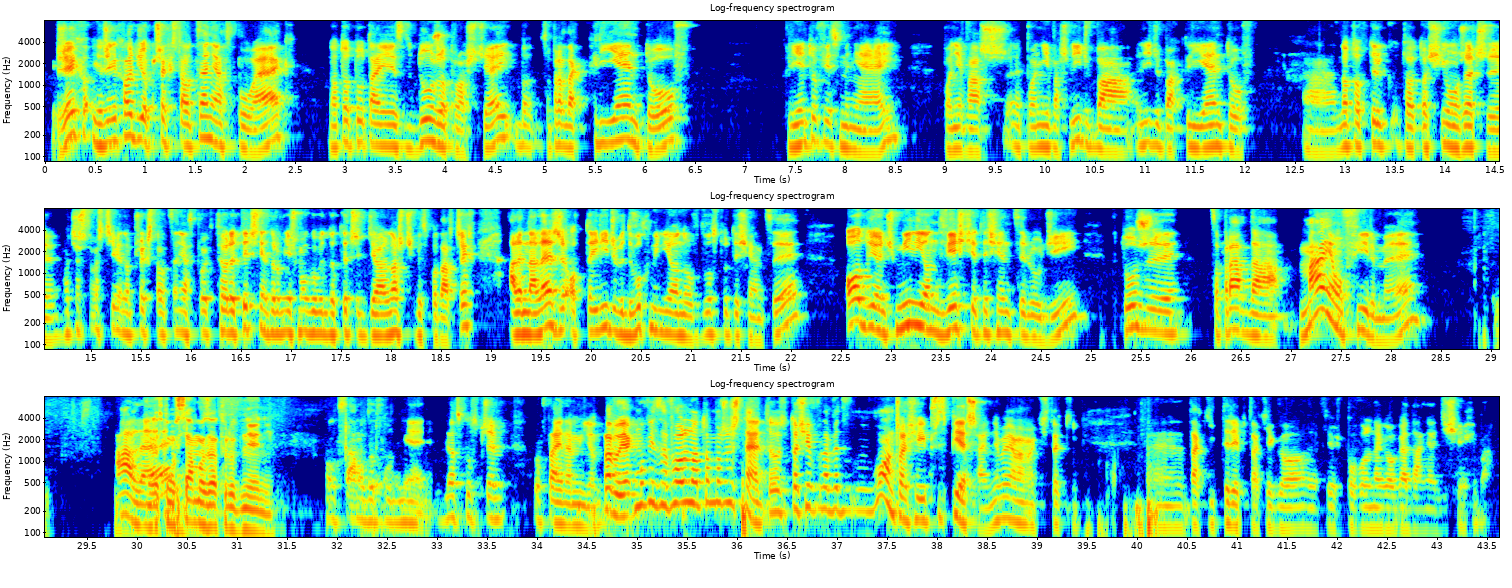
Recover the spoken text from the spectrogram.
Jeżeli, jeżeli chodzi o przekształcenia spółek, no to tutaj jest dużo prościej, bo co prawda klientów klientów jest mniej, ponieważ, ponieważ liczba, liczba klientów, e, no to, tylko, to, to siłą rzeczy, chociaż właściwie no, przekształcenia spółek teoretycznie to również mogłyby dotyczyć działalności gospodarczych, ale należy od tej liczby 2 milionów 200 tysięcy odjąć milion 200 tysięcy ludzi, którzy co prawda mają firmy, ale... Ale są samozatrudnieni samozatrudnienie. W związku z czym zostaje na milion. Paweł, jak mówię za wolno, to możesz ten, to, to się nawet włącza się i przyspieszaj, nie? Bo ja mam jakiś taki, e, taki tryb takiego jakiegoś powolnego gadania dzisiaj chyba.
